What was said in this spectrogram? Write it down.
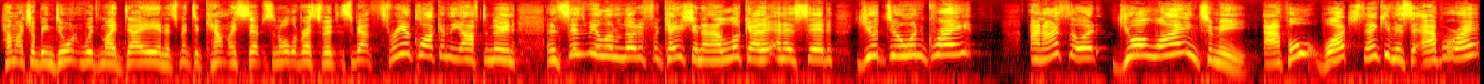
how much I've been doing with my day, and it's meant to count my steps and all the rest of it. It's about three o'clock in the afternoon, and it sends me a little notification, and I look at it, and it said, You're doing great. And I thought, You're lying to me, Apple Watch. Thank you, Mr. Apple, right?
